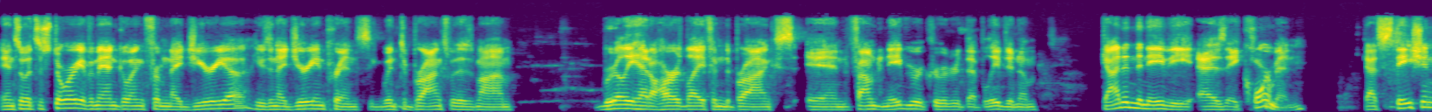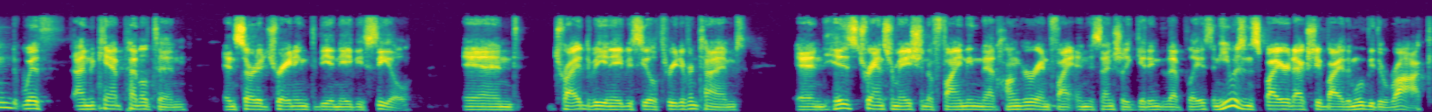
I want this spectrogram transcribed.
And so it's a story of a man going from Nigeria. He was a Nigerian prince. He went to Bronx with his mom, really had a hard life in the Bronx, and found a Navy recruiter that believed in him got in the Navy as a corpsman, got stationed with on Camp Pendleton, and started training to be a Navy SEAL, and tried to be a Navy SEAL three different times. And his transformation of finding that hunger and and essentially getting to that place, and he was inspired actually by the movie The Rock,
